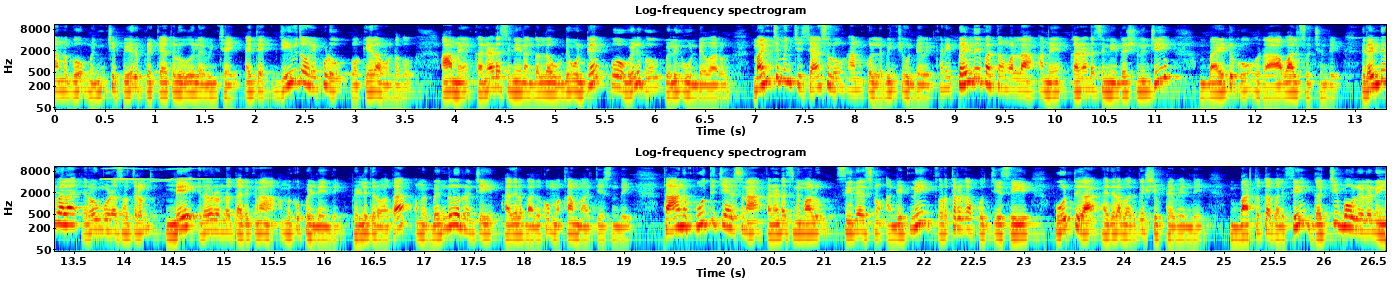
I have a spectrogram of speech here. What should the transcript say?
ఆమెకు మంచి పేరు ప్రఖ్యాతులు లభించాయి. అయితే జీవితం ఎప్పుడు ఒకేలా ఉండదు. ఆమె కన్నడ సినీ రంగంలో ఉండి ఉంటే ఓ వెలుగు వెలుగు ఉండేవారు. మంచి మంచి ఛాన్సులు ఆమెకు లభించి ఉండేవి. కానీ పెళ్ళి పంతం వల్ల ఆమె కన్నడ సినీ ఇండస్ట్రీ నుంచి బయటకు రావాల్సి వచ్చింది. రెండు వేల ఇరవై మూడో సంవత్సరం మే ఇరవై రెండో తారీఖున ఆమెకు పెళ్ళి పెళ్ళైంది. పెళ్ళి తర్వాత ఆమె బెంగళూరు నుంచి హైదరాబాద్కు మకాం మార్చేసింది. తాను పూర్తి చేయాల్సిన కన్నడ సినిమాలు సీరియల్స్ను అన్నింటినీ త్వర త్వరగా పూర్తి చేసి పూర్తిగా హైదరాబాద్కి షిఫ్ట్ అయింది భర్తతో కలిసి గచ్చిబౌలిలోని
